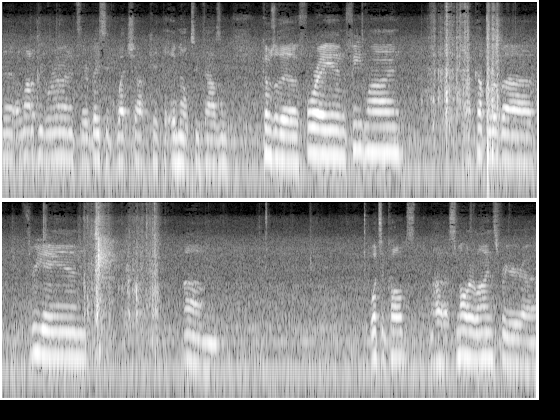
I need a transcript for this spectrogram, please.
that a lot of people run. It's their basic wet shop kit, the ML2000. Comes with a 4AN feed line, a couple of uh, 3AN, um, what's it called? Uh, smaller lines for your uh,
